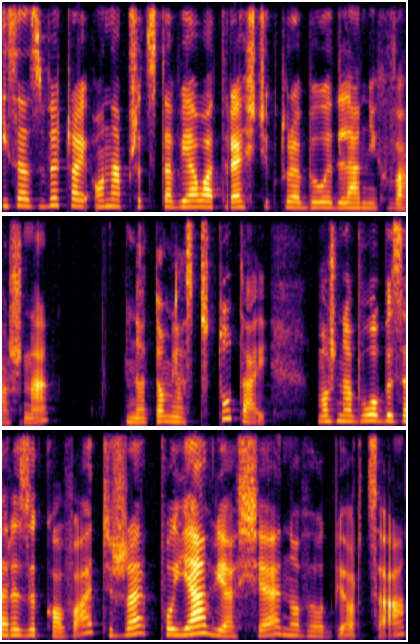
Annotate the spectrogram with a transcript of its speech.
i zazwyczaj ona przedstawiała treści, które były dla nich ważne. Natomiast tutaj można byłoby zaryzykować, że pojawia się nowy odbiorca,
